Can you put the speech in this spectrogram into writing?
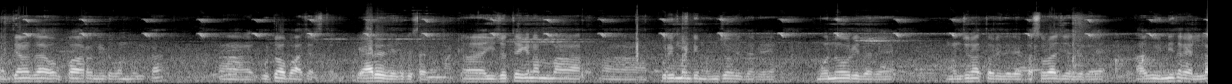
ಮಧ್ಯಾಹ್ನದ ಉಪಹಾರ ನೀಡುವ ಮೂಲಕ ಹುಟ್ಟುಹಬ್ಬ ಆಚರಿಸ್ತಾರೆ. ಯಾರ್ಯಾರು ಇದ್ರು ಸರ್ ನಿಮ್ಮ ಈ ಜೊತೆಗೆ ನಮ್ಮ ಕುರಿಮಂಡಿ ಮಂಜು ಇದ್ದಾರೆ ಅವರಿದ್ದಾರೆ ಮಂಜುನಾಥ್ ಅವರಿದ್ದಾರೆ ಬಸವರಾಜ್ ಇದ್ದಾರೆ ಹಾಗೂ ಇನ್ನಿತರ ಎಲ್ಲ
